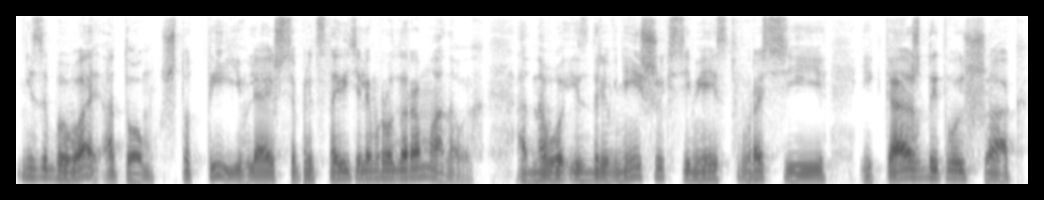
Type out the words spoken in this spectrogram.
Не забывай о том, что ты являешься представителем рода Романовых, одного из древнейших семейств в России, и каждый твой шаг,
